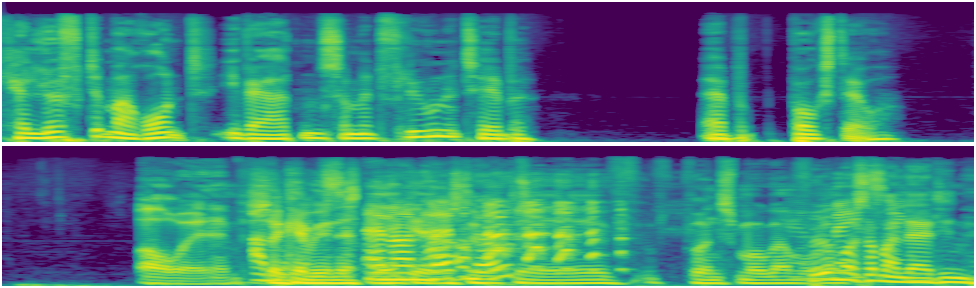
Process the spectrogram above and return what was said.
kan løfte mig rundt i verden som et flyvende tæppe af bogstaver. Og øh, så kan vi altså, næsten and on ikke that slutte øh, på en smukkere måde. Føler mig som Aladdin.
